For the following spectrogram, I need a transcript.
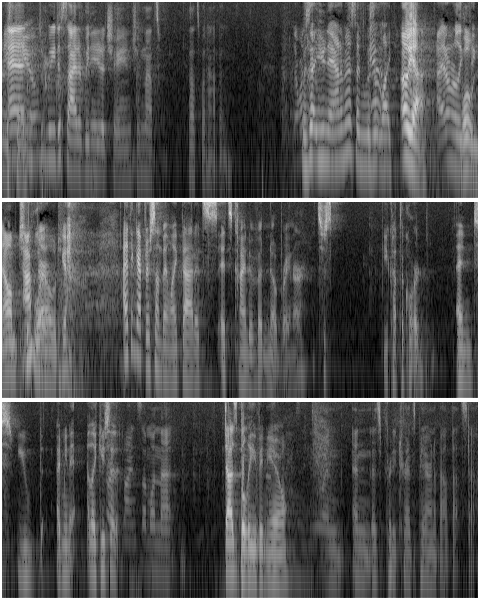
and we decided we needed a change, and that's that's what happened. Was that unanimous? I mean, was it like Oh yeah. I don't really Whoa, think now I'm too after, loud. Yeah. I think after something like that, it's it's kind of a no-brainer. It's just you cut the cord, and you. I mean, like you Try to said, find someone that does believe in you. and and is pretty transparent about that stuff.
